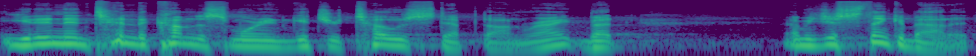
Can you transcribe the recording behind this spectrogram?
you didn't intend to come this morning to get your toes stepped on, right? But, I mean, just think about it.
